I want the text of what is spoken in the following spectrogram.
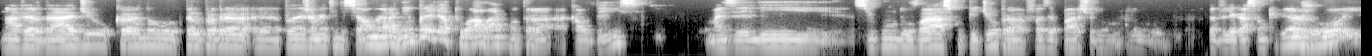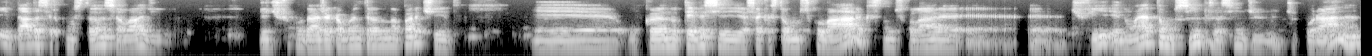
na verdade, o Cano, pelo eh, planejamento inicial, não era nem para ele atuar lá contra a Caldense, mas ele, segundo o Vasco, pediu para fazer parte do, do, da delegação que viajou e, dada a circunstância lá de, de dificuldade, acabou entrando na partida. É, o Cano teve esse, essa questão muscular, a questão muscular é, é, é difícil, não é tão simples assim de, de curar, né?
